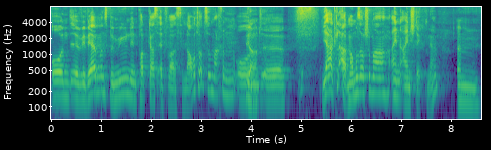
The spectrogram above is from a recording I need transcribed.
Und äh, wir werden uns bemühen, den Podcast etwas lauter zu machen. Und ja, äh, ja klar, man muss auch schon mal einen einstecken. Ne? Ähm,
